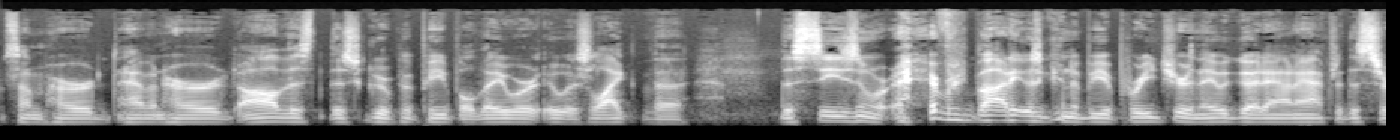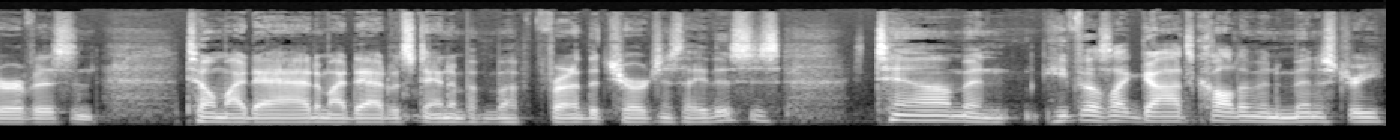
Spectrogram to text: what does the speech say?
some heard, haven't heard. All this this group of people, they were. It was like the the season where everybody was going to be a preacher, and they would go down after the service and tell my dad, and my dad would stand up in front of the church and say, "This is Tim, and he feels like God's called him into ministry."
